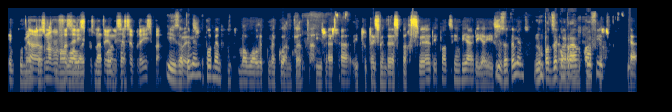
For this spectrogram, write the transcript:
Implementam Não, eles não vão uma fazer isso, eles não têm licença para isso, pá. Pois, Exatamente. implementam uma wallet na conta e já está. E tu tens o endereço para receber e podes enviar, e é isso. Exatamente. Não podes é comprar com já,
